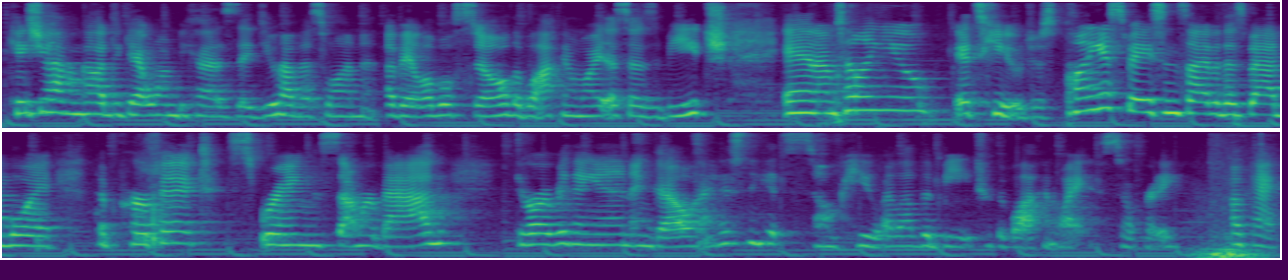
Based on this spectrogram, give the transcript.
in case you haven't got to get one because they do have this one available still, the black and white that says beach. And I'm telling you, it's huge. There's plenty of space inside of this bad boy. The perfect spring summer bag throw everything in and go. And I just think it's so cute. I love the beach with the black and white. So pretty. Okay,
